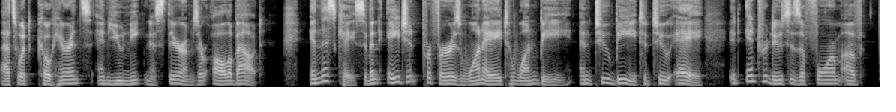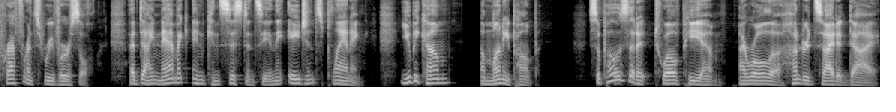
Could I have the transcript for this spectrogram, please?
That's what coherence and uniqueness theorems are all about. In this case, if an agent prefers 1A to 1B and 2B to 2A, it introduces a form of preference reversal, a dynamic inconsistency in the agent's planning. You become a money pump. Suppose that at 12 p.m., I roll a 100 sided die.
